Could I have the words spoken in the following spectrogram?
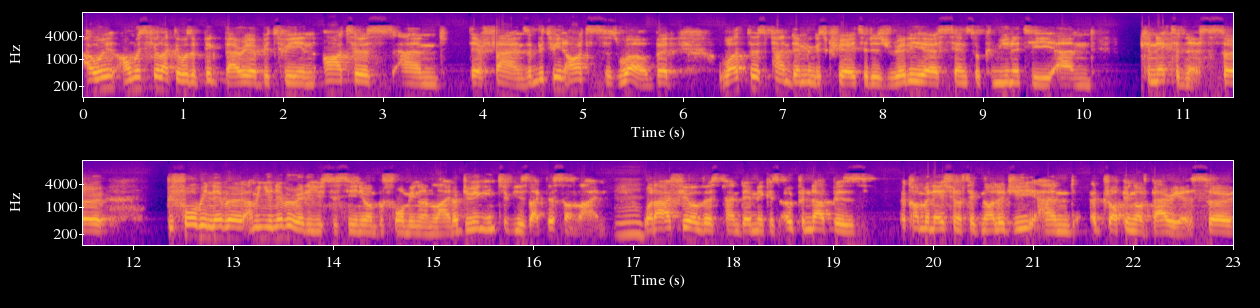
I almost feel like there was a big barrier between artists and their fans and between artists as well. But what this pandemic has created is really a sense of community and connectedness. So before we never, I mean, you never really used to see anyone performing online or doing interviews like this online. What I feel this pandemic has opened up is a combination of technology and a dropping of barriers. So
